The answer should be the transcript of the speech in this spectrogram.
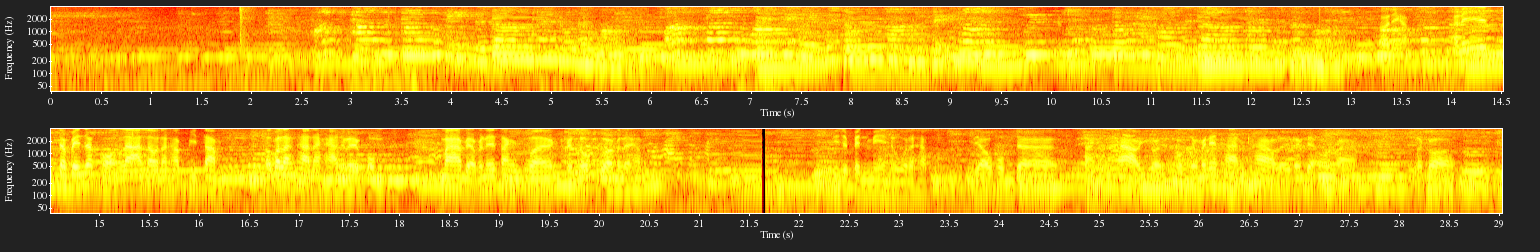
ฟ้าฟ้าฟ้าก็มีแต่ดาวให้เราละมองฟ้าฟ้ามันมองไม่มีแต่ดวงนอนเด็กนอนวิววิวของน้องที่คอยแต่ดาวฟ้าแต่ละมองสวัสดีครับ อันนี้จะเป็นเจ้าของร้านเรานะครับ พี่ตั้มเขากำลังทานอาหารอยู่เลยผม มาแบบไม่ได้ตั้งตัวเป็นรบกวนมาเลยครับ นี่จะเป็นเมนูนะครับ เดี๋ยวผมจะสั่งข้าวก่อนผมยังไม่ได้ทานข้าวเลยตั้งแต่ออกมา แล้วก็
